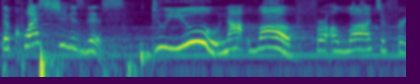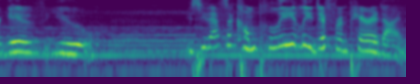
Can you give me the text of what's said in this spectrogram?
The question is this: Do you not love for Allah to forgive you? You see, that's a completely different paradigm.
